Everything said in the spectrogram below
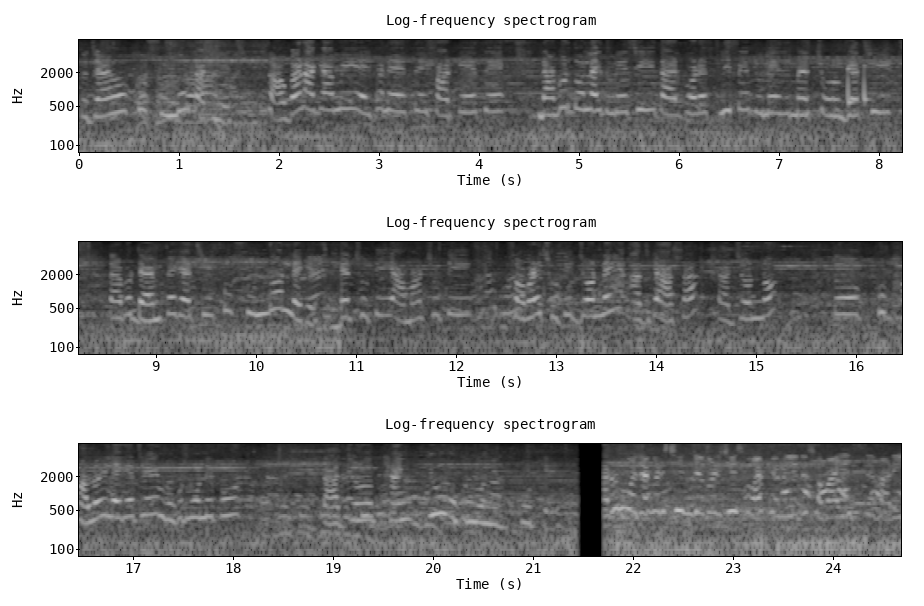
তো যাই হোক, খুব সুন্দর কাটিয়েছি। সবার আগে আমি এখানে পার্কে এসে নাগরদোলায় দুলেছি, তারপরে স্লিপে দুলে গেছি, তারপর ড্যাম্পে গেছি। খুব সুন্দর লেগেছে। এর ছুটি, আমার ছুটি, সবারই ছুটির জন্যেই আজকে আসা, তার জন্য। তো খুব ভালোই লেগেছে মুকুটমণিপুর। তার জন্য থ্যাংক ইউ মুকুটমণিপুরকে। দারুণ মজা করেছি এনজয় করেছি। সবাই ফ্যামিলিতে সবাই এসছে, বাড়ি।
